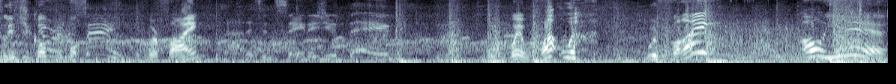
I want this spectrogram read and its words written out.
Klitschko. Wha- We're flying? Not as insane as you think. Wait, what? We're, flying? Oh, yeah.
